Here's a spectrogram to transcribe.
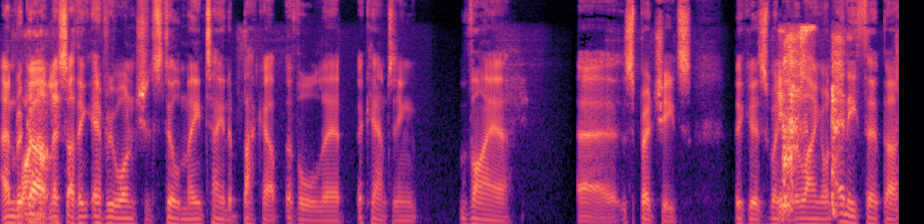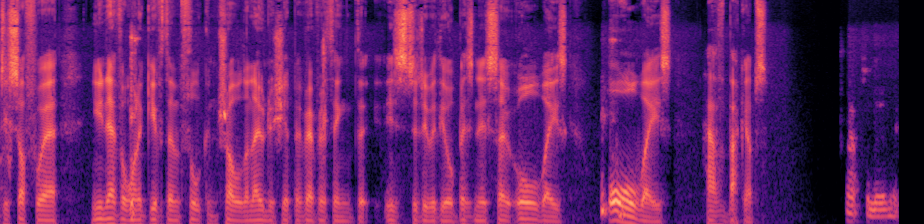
And regardless, I think everyone should still maintain a backup of all their accounting via uh, spreadsheets because when you're relying on any third party software, You never want to give them full control and ownership of everything that is to do with your business. So always, always have backups. Absolutely.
